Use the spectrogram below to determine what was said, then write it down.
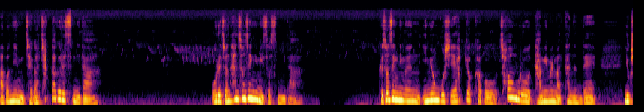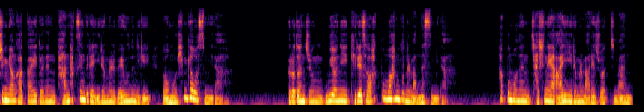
아버님 제가 착각을 했습니다. 오래전 한 선생님이 있었습니다. 그 선생님은 임용고시에 합격하고 처음으로 담임을 맡았는데 60명 가까이 되는 반 학생들의 이름을 외우는 일이 너무 힘겨웠습니다. 그러던 중 우연히 길에서 학부모 한 분을 만났습니다. 학부모는 자신의 아이 이름을 말해 주었지만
